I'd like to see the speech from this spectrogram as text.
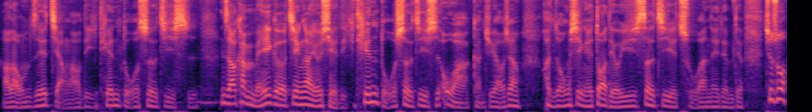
好了，我们直接讲了李天铎设计师，你只要看每一个建案有写李天铎设计师，哇，感觉好像很荣幸诶，到底有一设计的楚安那对不对？就说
